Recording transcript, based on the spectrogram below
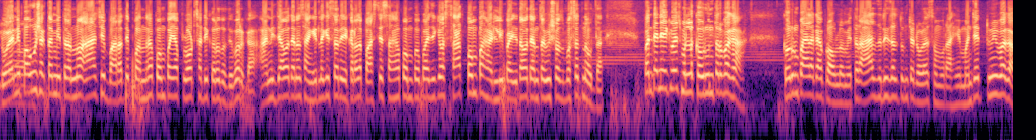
डोळ्यांनी पाहू शकता मित्रांनो आज हे बारा ते पंधरा पंप या प्लॉटसाठी करत होते बरं का. आणि जेव्हा त्यांना सांगितलं की सर एकराला पाच ते सहा पंप पाहिजे किंवा सात पंप हाडली पाहिजे तेव्हा त्यांचा विश्वास बसत नव्हता. पण त्यांनी एक वेळेस म्हटलं करून तर बघा. करून पाहायला काय प्रॉब्लेम आहे? तर आज रिझल्ट तुमच्या डोळ्यासमोर आहे. म्हणजे तुम्ही बघा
